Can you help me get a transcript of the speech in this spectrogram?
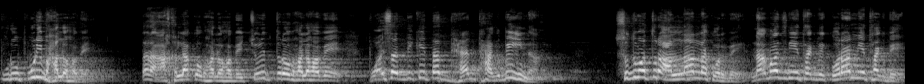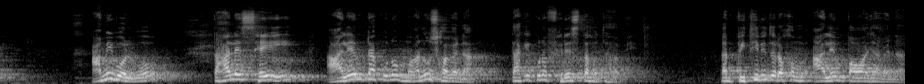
পুরোপুরি ভালো হবে। তার আখলাকও ভালো হবে, চরিত্রও ভালো হবে। পয়সার দিকে তার ধ্যান থাকবেই না। শুধুমাত্র আল্লাহ আল্লাহ করবে, নামাজ নিয়ে থাকবে, কোরআন নিয়ে থাকবে। আমি বলব, তাহলে সেই আলেমটা কোনো মানুষ হবে না, তাকে কোনো ফেরেস্তা হতে হবে। কারণ পৃথিবীতে ওরকম আলেম পাওয়া যাবে না।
